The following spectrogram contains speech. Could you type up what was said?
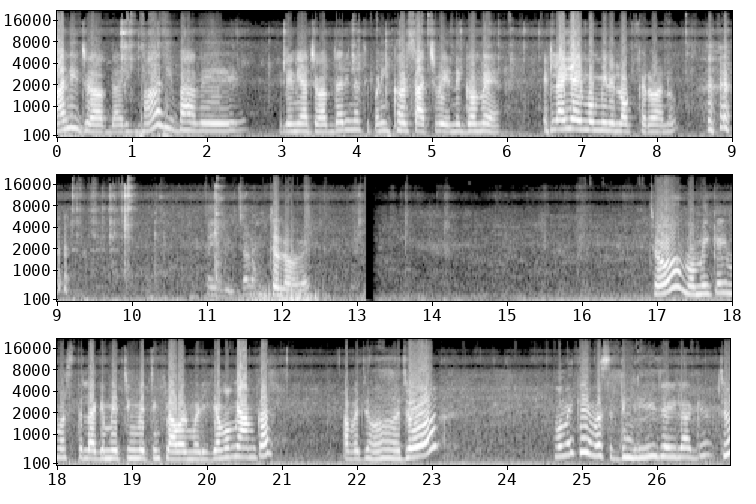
માની જવાબદારી માં નિભાવે એટલે એની આ જવાબદારી નથી પણ એ ઘર સાચવે એને ગમે. એટલે અહીંયા એ મમ્મીને લોક કરવાનું. થઈ ગયું ચલો. ચલો હવે. જો મમ્મી કેવી મસ્ત લાગે મેચિંગ મેચિંગ ફ્લાવર મળી ગયા. મમ્મી આમ કર. આ બાજુ હા જો. મમ્મી કેવી મસ્ત ઢીંગલી જેવી લાગે. જો.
